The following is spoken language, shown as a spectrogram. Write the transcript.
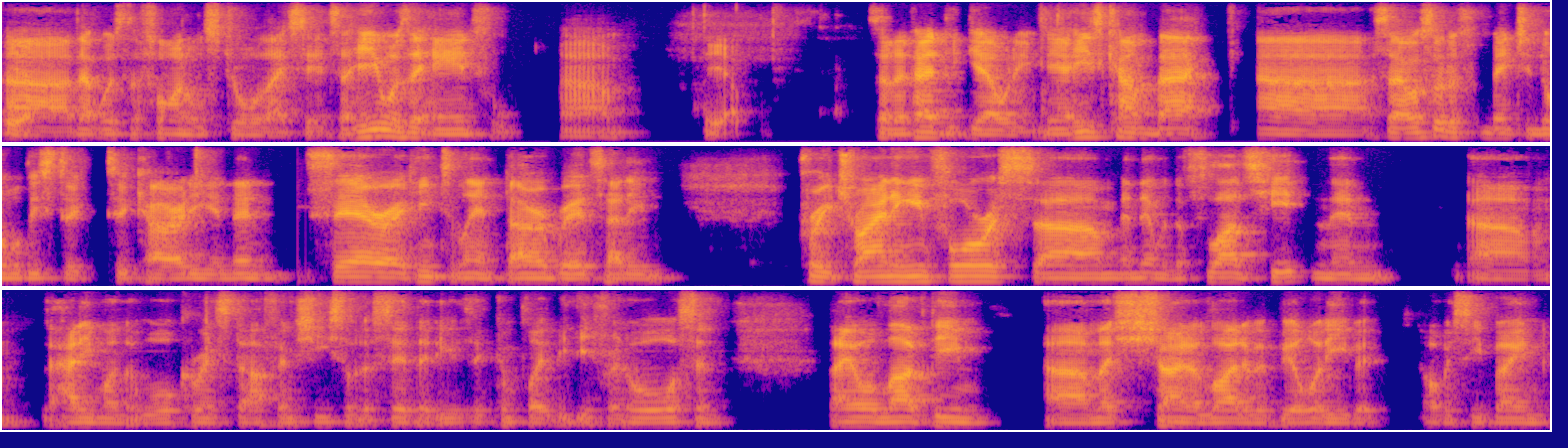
Yeah. Uh, that was the final straw, they said. So he was a handful. Um, yeah. So they've had to geld him. Now he's come back. Uh, so I sort of mentioned all this to, to Cody, and then Sarah at Hinterland Thoroughbreds had him pre-training him for us. Um, and then when the floods hit, and then um, they had him on the walker and stuff, and she sort of said that he was a completely different horse, and they all loved him. Um, they've shown a lot of ability, but obviously being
